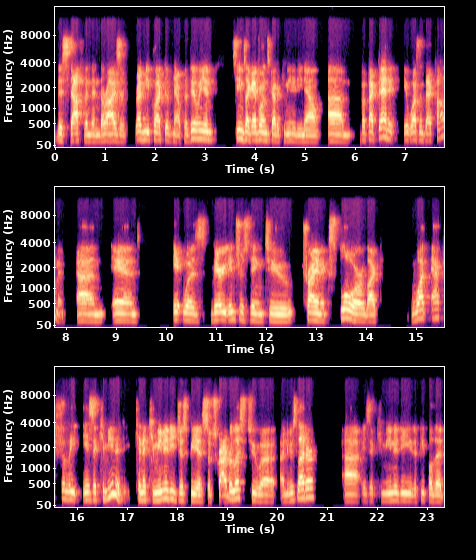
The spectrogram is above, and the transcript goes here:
this stuff. And then the rise of revenue collective now pavilion. Seems like everyone's got a community now. Um, but back then it, it wasn't that common. Um, and it was very interesting to try and explore like what actually is a community? Can a community just be a subscriber list to a, a newsletter? Uh, is a community the people that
